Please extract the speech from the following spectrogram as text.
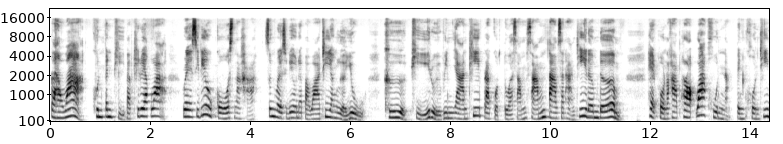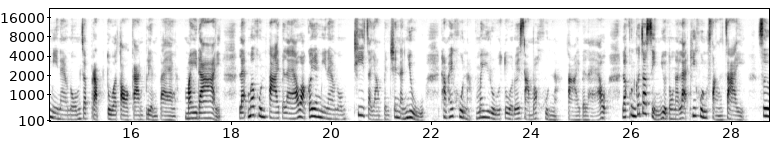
แปลว่า คุณเป็นผีแบบที่เรียกว่า residual ghost นะคะ ซึ่ง residual เนี่ยแปลว่าที่ยังเหลืออยู่ คือผีหรือวิญญาณที่ปรากฏตัวซ้ำๆตามสถานที่เดิมๆ เหตุผลนะคะ เพราะว่าคุณน่ะเป็นคนที่มีแนวโน้มจะปรับตัวต่อการเปลี่ยนแปลงไม่ได้ และเมื่อคุณตายไปแล้วอะก็ยังมีแนวโน้มที่จะยังเป็นเช่นนั้นอยู่ทำให้คุณอะไม่รู้ตัวด้วยซ้ำว่าคุณอะตายไปแล้ว แล้วคุณก็จะสิงอยู่ตรงนั้นแหละที่คุณฝังใจ ซึ่ง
